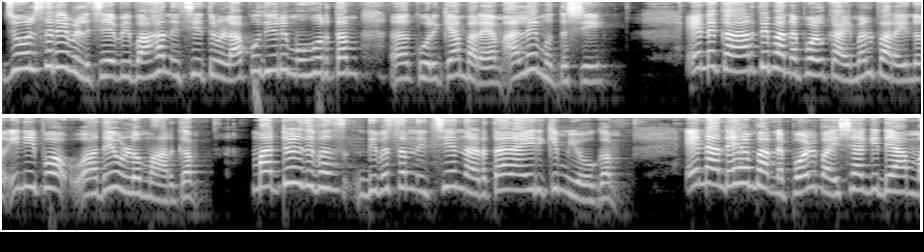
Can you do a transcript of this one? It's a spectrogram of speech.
ജോത്സരെ വിളിച്ച് വിവാഹ നിശ്ചയത്തിനുള്ള പുതിയൊരു മുഹൂർത്തം കുറിക്കാൻ പറയാം. അല്ലേ മുത്തശ്ശി? എന്നെ കാർത്തി പറഞ്ഞപ്പോൾ കൈമൾ പറയുന്നു ഇനിയിപ്പോൾ അതേ ഉള്ളൂ മാർഗം. മറ്റൊരു ദിവസ ദിവസം നിശ്ചയം നടത്താനായിരിക്കും യോഗം. എന്ന് അദ്ദേഹം പറഞ്ഞപ്പോൾ വൈശാഖിന്റെ അമ്മ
